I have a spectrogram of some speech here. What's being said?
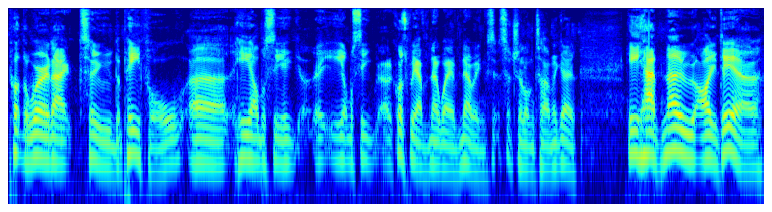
put the word out to the people," uh, he obviously, he obviously, of course, we have no way of knowing because it's such a long time ago. He had no idea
